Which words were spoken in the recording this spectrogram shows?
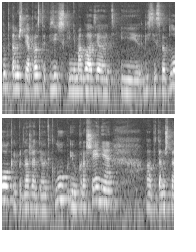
ну, потому что я просто физически не могла делать и вести свой блог, и продолжать делать клуб, и украшения, потому что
